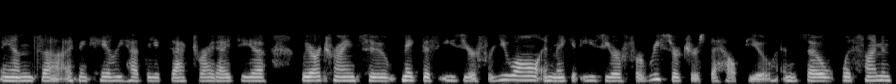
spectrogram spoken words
and uh, I think Haley had the exact right idea, we are trying to make this easier for you all and make it easier for researchers to help you. And so with Simons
